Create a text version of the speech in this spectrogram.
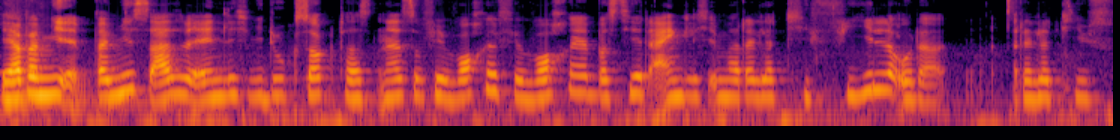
ja, bei mir, bei mir ist es also ähnlich, wie du gesagt hast. Ne? So für Woche für Woche passiert eigentlich immer relativ viel oder relativ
